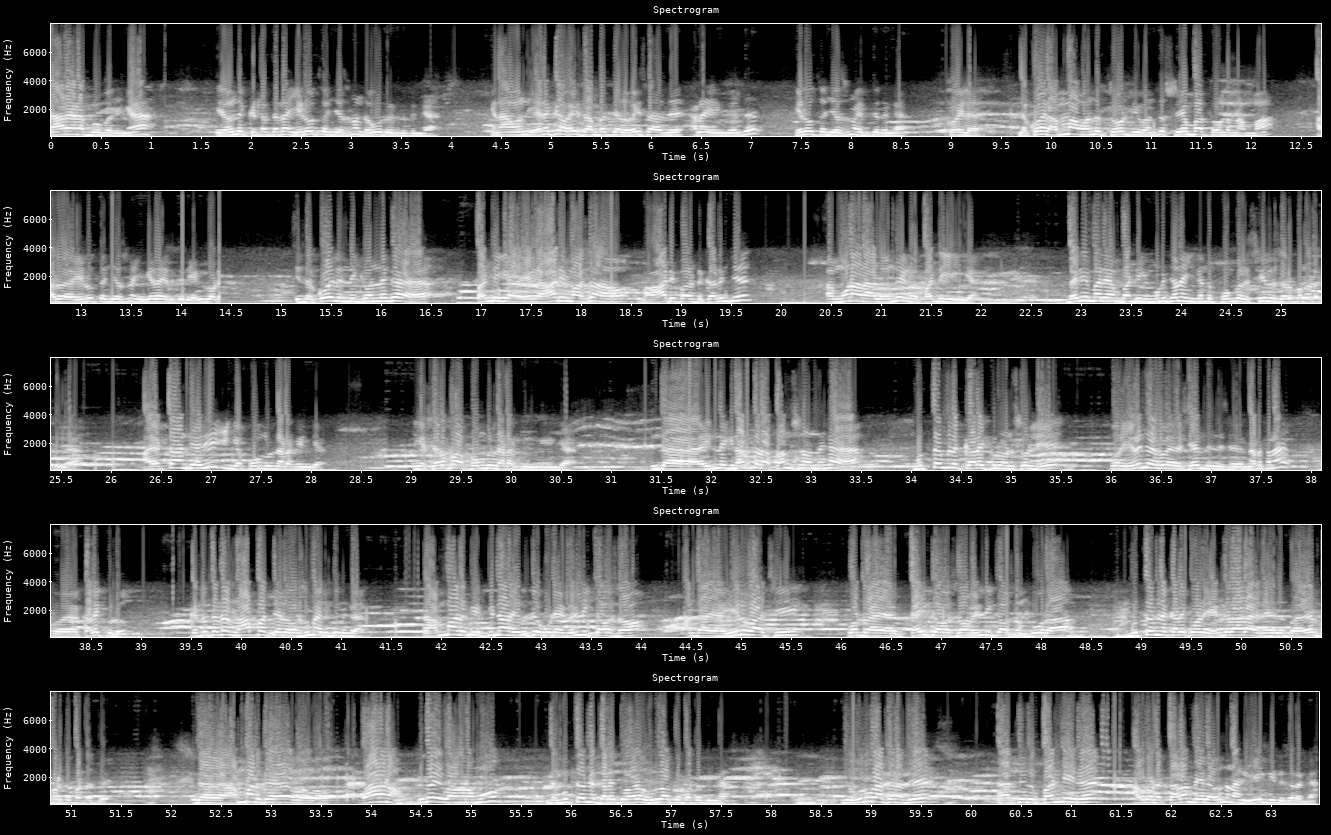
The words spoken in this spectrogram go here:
நாராயண பூபதிங்க இது வந்து கிட்டத்தட்ட 75 வருஷமா இந்த ஊர் இருக்குதுங்க. நான் வந்து எனக்கே வயசு 57 வயசு ஆகுது ஆனால் இங்கே வந்து 75 வருஷமா இருக்குதுங்க. கோயில். இந்த கோயில் அம்மா வந்து தோன்றி வந்து சுயம்பா தோன்றின அம்மா. அறுபது எழுபத்தஞ்சு வருஷம் இங்கே தான் இருக்குது. எங்களோட இந்த கோயில் இன்னைக்கு வந்துங்க பண்டிகை எங்கள் ஆடி மாதம் ஆடி பாட்டு கழிஞ்சு மூணாம் நாள் வந்து எங்களுக்கு பண்டிகை இங்கே பெரிய மரியம் பண்டிகை முடிஞ்சோன்னா இங்கே வந்து பொங்கல் சீரு சிறப்பாக நடக்குங்க. எட்டாம் தேதி இங்கே பொங்கல் நடக்குங்க. நீங்கள் சிறப்பாக பொங்கல் நடக்குங்க இங்கே. இந்த இன்னைக்கு நடத்துகிற ஃபங்க்ஷன் வந்துங்க முத்தமிழ் கலைக்குழுன்னு சொல்லி ஒரு இளைஞர்களை சேர்ந்து நடத்தின கலைக்குழு. கிட்டத்தட்ட நாற்பத்தேழு வருஷமாக இருக்குதுங்க. அம்மாளுக்கு பின்னால் இருக்கக்கூடிய வெள்ளி கவசம் அந்த இருவாச்சி போன்ற கை கவசம் வெள்ளி கவசம் பூரா முத்தமிழ் கலைக்குழு எங்களால் ஏற்படுத்தப்பட்டது. இந்த அம்மனுக்கு வாகனம் குதிரை வாகனமும் இந்த முத்தமிழ் கலைக்குழால உருவாக்கப்பட்டதுங்க. இதை உருவாக்குனது திரு பன்னீர் அவரோட தலைமையில வந்து நாங்கள் இயங்கிட்டு இருக்கிறோங்க.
